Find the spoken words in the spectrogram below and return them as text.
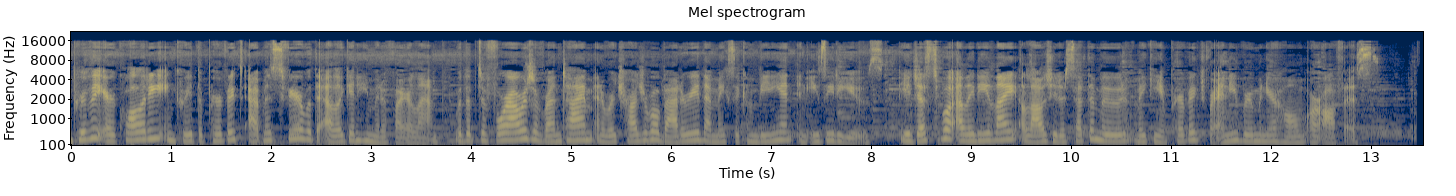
Improve the air quality and create the perfect atmosphere with the elegant humidifier lamp. With up to 4 hours of runtime and a rechargeable battery that makes it convenient and easy to use. The adjustable LED light allows you to set the mood, making it perfect for any room in your home or office.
